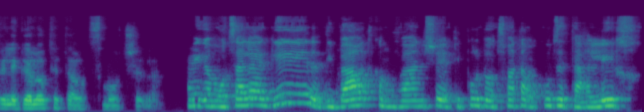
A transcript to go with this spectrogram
ולגלות את העוצמות שלה. אני גם רוצה להגיד, דיברת כמובן שטיפול בעוצמת הרכות זה תהליך,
